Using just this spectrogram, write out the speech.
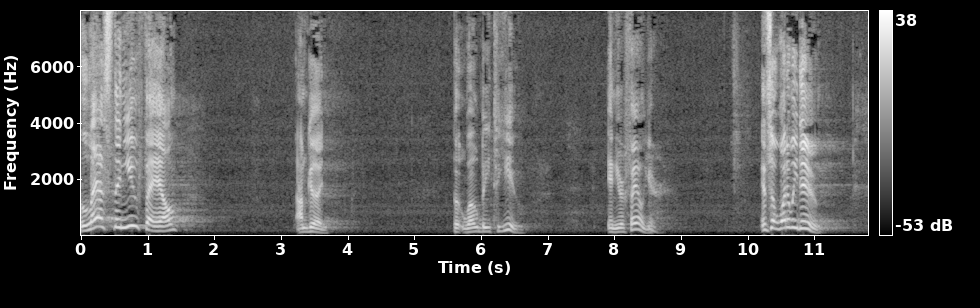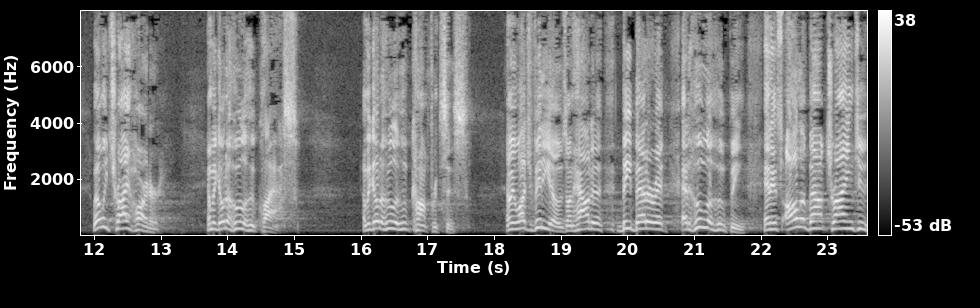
less than you fail, I'm good. But woe be to you in your failure. And so, what do we do? Well, we try harder. And we go to hula hoop class. And we go to hula hoop conferences. And we watch videos on how to be better at, at hula hooping. And it's all about trying to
